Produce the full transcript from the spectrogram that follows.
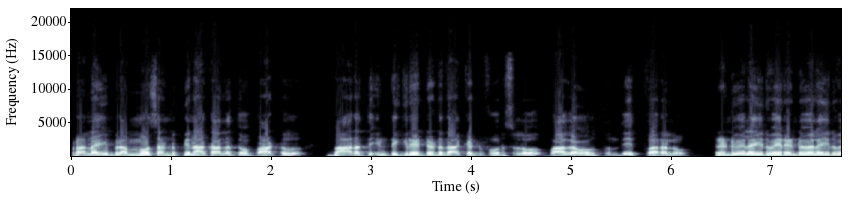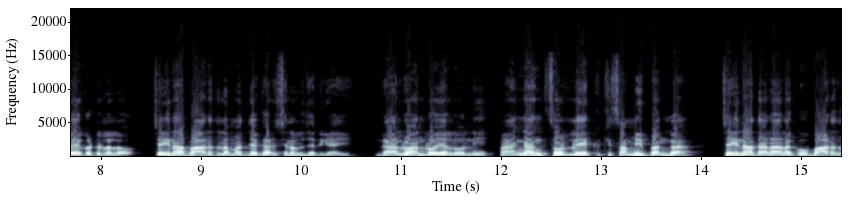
ప్రళయ్ బ్రహ్మోస్ అండ్ పినాకాలతో పాటు భారత్ ఇంటిగ్రేటెడ్ రాకెట్ ఫోర్స్లో భాగం అవుతుంది త్వరలో. రెండు వేల ఇరవై రెండు వేల ఇరవై ఒకటిలలో చైనా భారత్ల మధ్య ఘర్షణలు జరిగాయి. గాల్వాన్ లోయలోని ప్యాంగాంగ్సో లేక్కి సమీపంగా చైనా దళాలకు భారత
